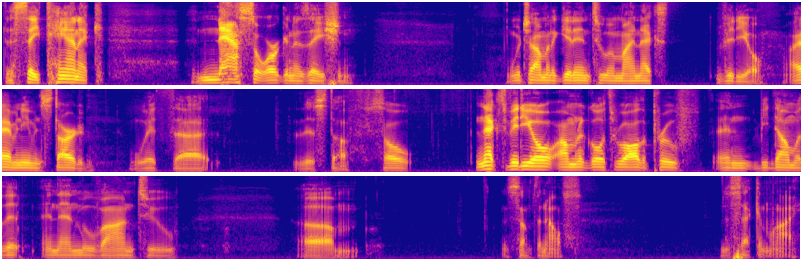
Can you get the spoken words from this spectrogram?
the satanic NASA organization, which I'm going to get into in my next video. I haven't even started with uh, this stuff. So next video, I'm going to go through all the proof and be done with it and then move on to um, something else. The second lie.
